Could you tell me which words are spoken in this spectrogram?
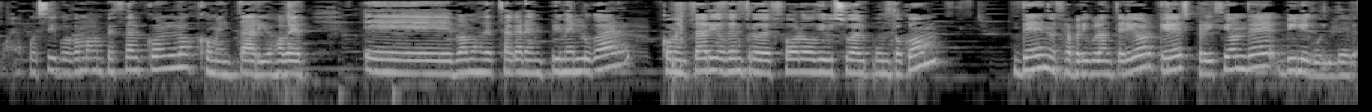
Bueno, pues sí, pues vamos a empezar con los comentarios. A ver, eh, vamos a destacar en primer lugar comentarios dentro de foroaudiovisual.com de nuestra película anterior, que es Predicción de Billy Wilder.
